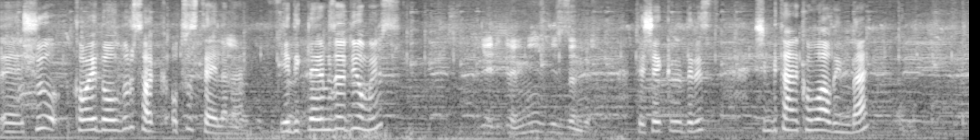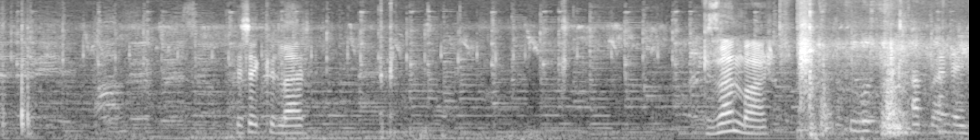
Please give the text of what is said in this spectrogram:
Ee, şu kovayı doldurursak 30 TL mi? Evet, 30 TL. Yediklerimizi ödüyor muyuz? Yediklerimiz bizdendir. Teşekkür ederiz. Şimdi bir tane kova alayım ben. Teşekkürler. Güzel mi var? Hadi.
